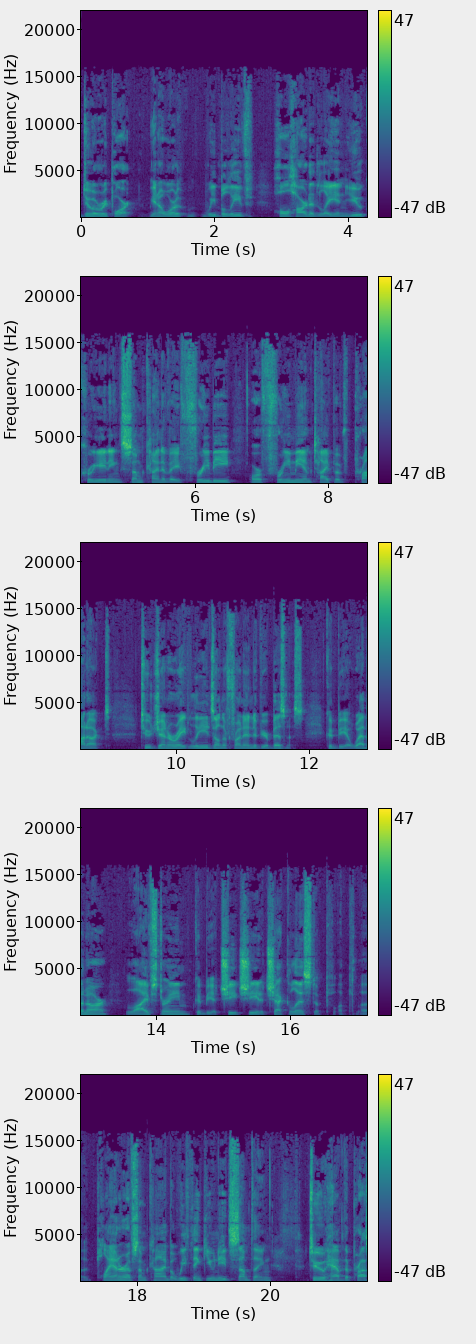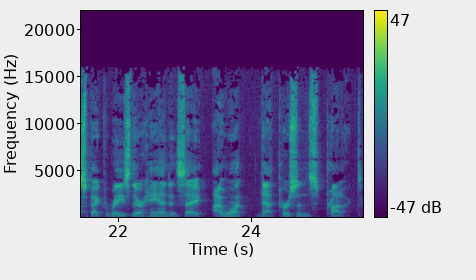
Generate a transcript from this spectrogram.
do a report. You know, we we believe wholeheartedly in you creating some kind of a freebie or freemium type of product to generate leads on the front end of your business. Could be a webinar, live stream, could be a cheat sheet, a checklist, a, a, a planner of some kind, but we think you need something to have the prospect raise their hand and say, I want that person's product.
